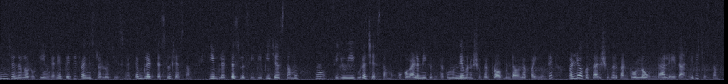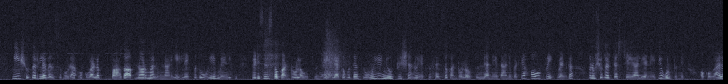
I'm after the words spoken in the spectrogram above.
ఇన్ జనరల్గా రొటీన్గానే ప్రతి ట్రైమిస్టర్లో చేసినట్టే బ్లడ్ టెస్టులు చేస్తాం. ఈ బ్లడ్ టెస్టులు సిబిపి చేస్తాము సియుఈ కూడా చేస్తాము. ఒకవేళ మీకు ఇంతకుముందు ఏమైనా షుగర్ ప్రాబ్లం డెవలప్ అయ్యి ఉంటే మళ్ళీ ఒకసారి షుగర్ కంట్రోల్లో ఉందా లేదా అనేది చూస్తాం. మీ షుగర్ లెవెల్స్ కూడా ఒకవేళ బాగా అబ్నార్మల్ ఉన్నాయి లేకపోతే ఓన్లీ మెడి మెడిసిన్స్తో కంట్రోల్ అవుతుంది లేకపోతే అసలు ఓన్లీ న్యూట్రిషన్ ఎక్సర్సైజ్తో కంట్రోల్ అవుతుంది అనే దాన్ని బట్టి హౌ ఫ్రీక్వెంట్గా మనం షుగర్ టెస్ట్ చేయాలి అనేది ఉంటుంది. ఒకవేళ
